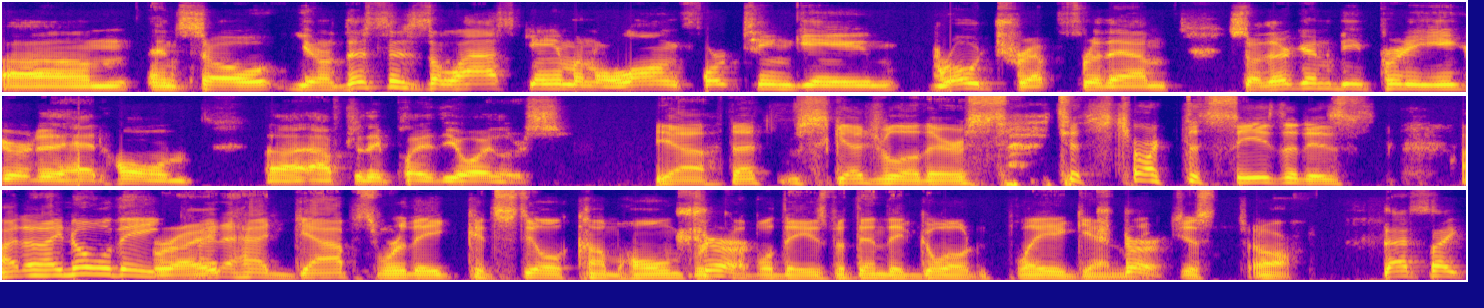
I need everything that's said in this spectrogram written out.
Um, and so, you know, this is the last game on a long 14 game road trip for them. So they're going to be pretty eager to head home uh, after they play the Oilers. Yeah, that schedule of theirs to start the season is. I, I know they right. kind of had gaps where they could still come home for sure. a couple days, but then they'd go out and play again. Sure. Like just oh, that's like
